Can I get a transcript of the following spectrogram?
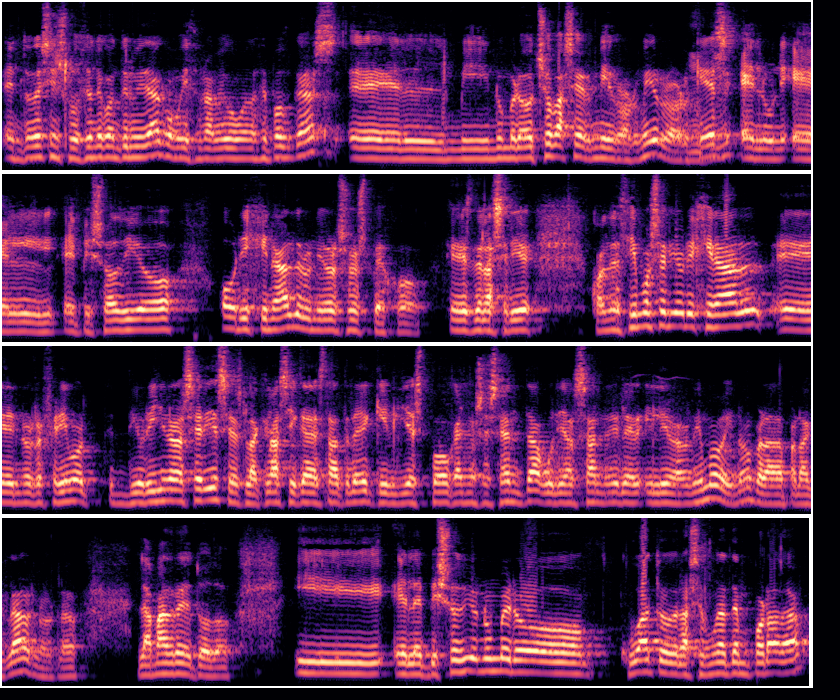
entonces, sin solución de continuidad, como dice un amigo cuando hace podcast, el, mi número 8 va a ser Mirror Mirror, uh -huh. que es el, el, episodio original del universo espejo. Es de la serie. Cuando decimos serie original, eh, nos referimos. The Original Series es la clásica de Star Trek, Kirk y Spock, años 60, William Shatner y Leonard Nimoy, ¿no? Para, para aclararnos, la, madre de todo. Y el episodio número 4 de la segunda temporada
